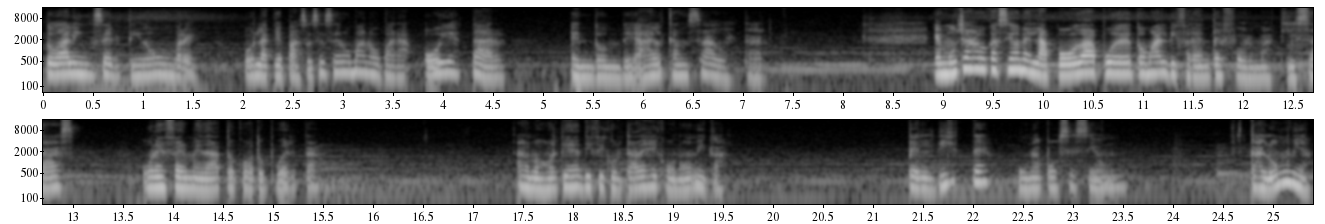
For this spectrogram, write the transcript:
toda la incertidumbre por la que pasó ese ser humano para hoy estar en donde ha alcanzado estar. En muchas ocasiones la poda puede tomar diferentes formas. Quizás una enfermedad tocó a tu puerta, a lo mejor tienes dificultades económicas. Perdiste una posesión. Calumnia.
